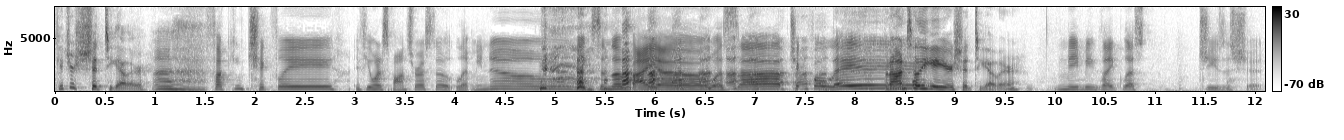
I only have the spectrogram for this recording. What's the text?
Get your shit together. Uh, fucking Chick Fil A. If you want to sponsor us, though, let me know. Links in the bio. What's up, Chick Fil A? But not until you get your shit together. maybe like less Jesus shit.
